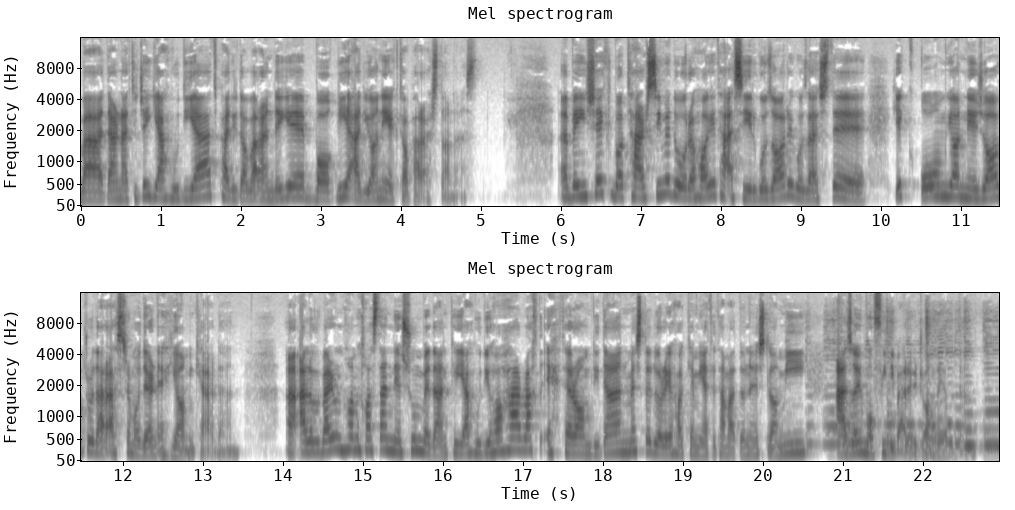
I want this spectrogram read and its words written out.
و در نتیجه یهودیت پدید آورنده باقی ادیان یکتاپرستان است. به این شکل با ترسیم دوره های تأثیرگذار گذشته یک قوم یا نژاد رو در عصر مدرن احیا می کردن. علاوه بر اونها می‌خواستن نشون بدن که یهودی ها هر وقت احترام دیدن مثل دوره حاکمیت تمدن اسلامی اعضای مفیدی برای جامعه بودن.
